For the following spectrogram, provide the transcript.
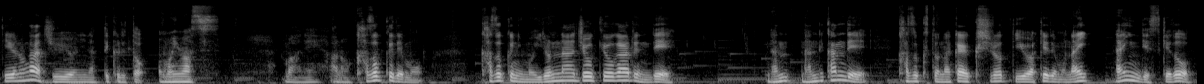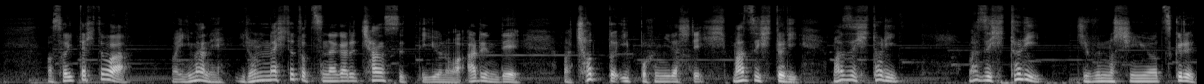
ていうのが重要になってくると思います。まあねあの家族でも家族にもいろんな状況があるんでなんでかんで家族と仲良くしろっていうわけでもないないんですけど、まあ、そういった人はまあ、今ねいろんな人とつながるチャンスっていうのはあるんで、まあ、ちょっと一歩踏み出してまず一人まず一人まず一人自分の親友を作るっ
